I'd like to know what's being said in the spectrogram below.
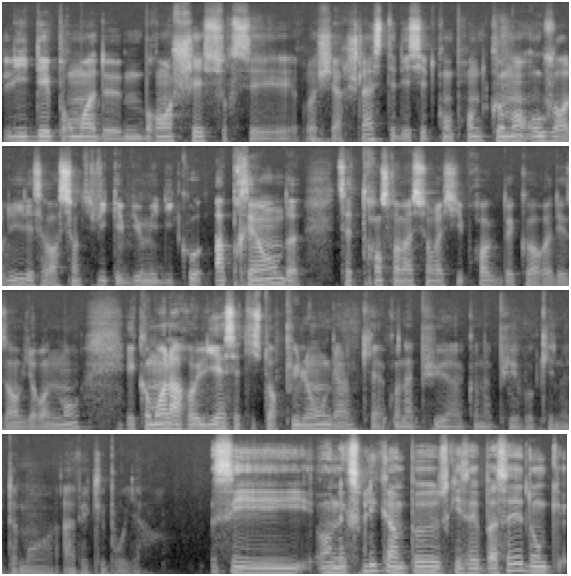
l'idée pour moi de me brancher sur ces recherches-là, c'était d'essayer de comprendre comment aujourd'hui les savoirs scientifiques et biomédicaux appréhendent cette transformation réciproque des corps et des environnements, et comment la relier à cette histoire plus longue hein, qu'on a, pu, qu'on a pu évoquer notamment avec les brouillards. Si on explique un peu ce qui s'est passé, donc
